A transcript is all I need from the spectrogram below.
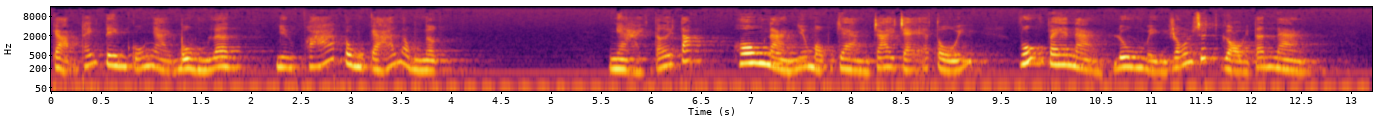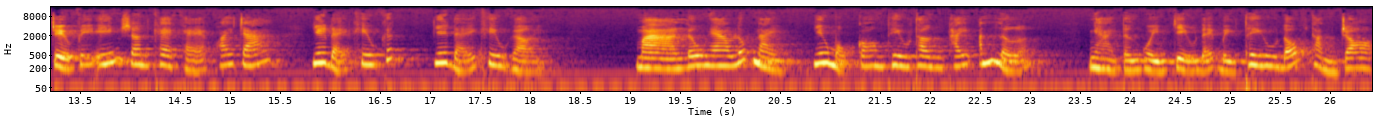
Cảm thấy tim của ngài bùng lên Như phá tung cả lòng ngực. Ngài tới tấp, Hôn nàng như một chàng trai trẻ tuổi vuốt ve nàng luôn miệng rối rít gọi tên nàng. Triệu Phi Yến rên khe khẽ khoái trá Như để khiêu khích, như để khiêu gợi. Mà Lưu Ngao lúc này như một con thiêu thân thấy ánh lửa. Ngài tự nguyện chịu để bị thiêu đốt thành tro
